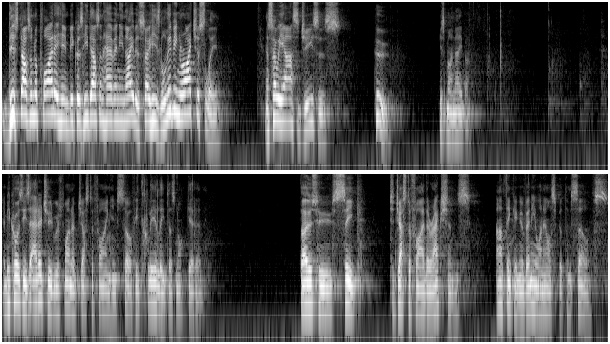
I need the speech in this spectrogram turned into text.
this doesn't apply to him because he doesn't have any neighbors. So he's living righteously. And so he asks Jesus, Who is my neighbor? And because his attitude was one of justifying himself, he clearly does not get it. Those who seek to justify their actions aren't thinking of anyone else but themselves.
